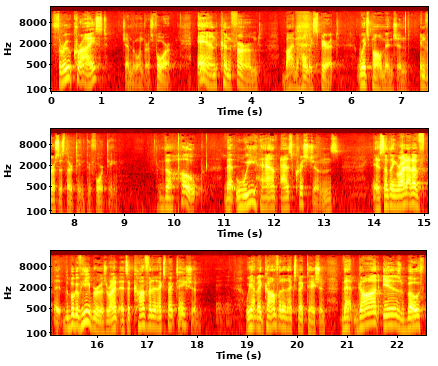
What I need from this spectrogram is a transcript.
through Christ, chapter 1, verse 4, and confirmed by the Holy Spirit, which Paul mentioned in verses 13 through 14. The hope that we have as Christians is something right out of eh, the book of Hebrews, right? It's a confident expectation. We have a confident expectation that God is both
